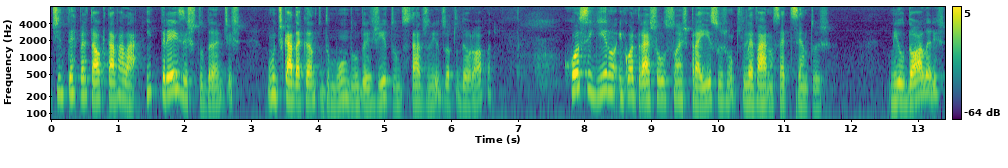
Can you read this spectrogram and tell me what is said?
de interpretar o que estava lá. E três estudantes, um de cada canto do mundo, um do Egito, um dos Estados Unidos, outro da Europa, conseguiram encontrar soluções para isso, juntos levaram 700 mil dólares.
